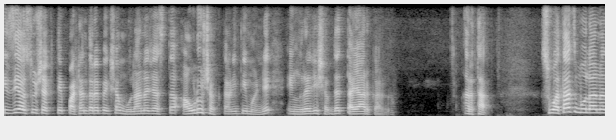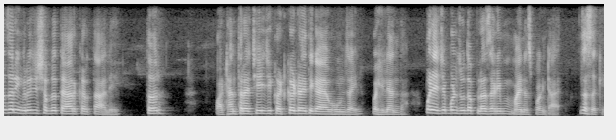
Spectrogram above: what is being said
इझी असू शकते पाठांतरापेक्षा मुलांना जास्त आवडू शकतं आणि ती म्हणजे इंग्रजी शब्द तयार करणं. अर्थात स्वतःच मुलांना जर इंग्रजी शब्द तयार करता आले तर पाठांतराची जी कटकट आहे ती गायब होऊन जाईल पहिल्यांदा. पण याचे पण सुद्धा प्लस आणि मायनस पॉईंट आहेत. जसं की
